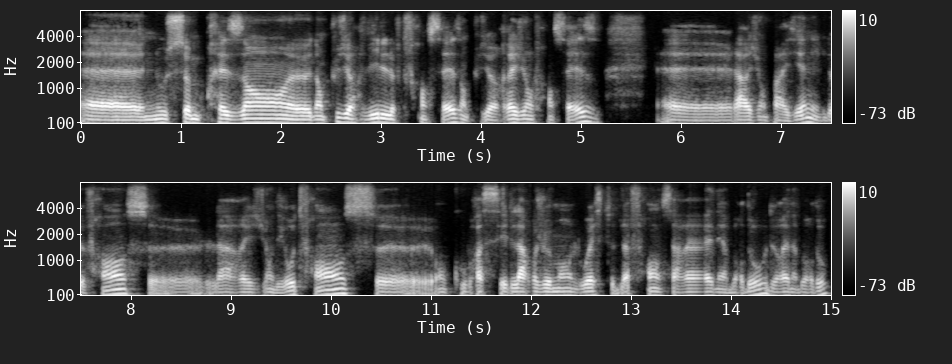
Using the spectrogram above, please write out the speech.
Euh, nous sommes présents dans plusieurs villes françaises, dans plusieurs régions françaises. la région parisienne, l'Île-de-France, la région des Hauts-de-France. on couvre assez largement l'ouest de la France à Rennes et à Bordeaux, de Rennes à Bordeaux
